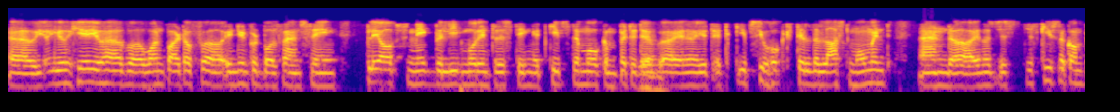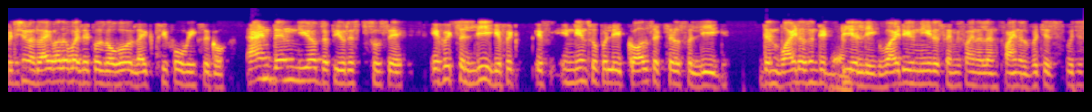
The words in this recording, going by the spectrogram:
Uh, you here you have uh, one part of uh, Indian football fans saying playoffs make the league more interesting. It keeps them more competitive. Yeah. Uh, you know, it, it keeps you hooked till the last moment, and uh, you know, just just keeps the competition alive. Otherwise, it was over like three four weeks ago. And then you have the purists who say, if it's a league, if it if Indian Super League calls itself a league, then why doesn't it be a league? Why do you need a semi-final and final, which is which is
